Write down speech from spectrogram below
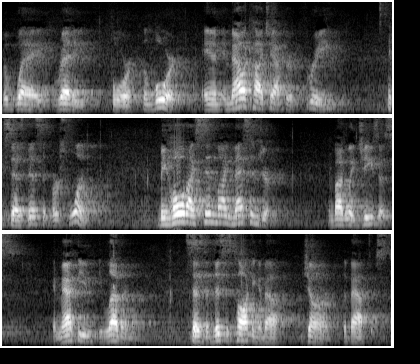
the way ready for the Lord. And in Malachi chapter 3, it says this at verse 1 Behold, I send my messenger and by the way, Jesus in Matthew 11 says that this is talking about John the Baptist.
